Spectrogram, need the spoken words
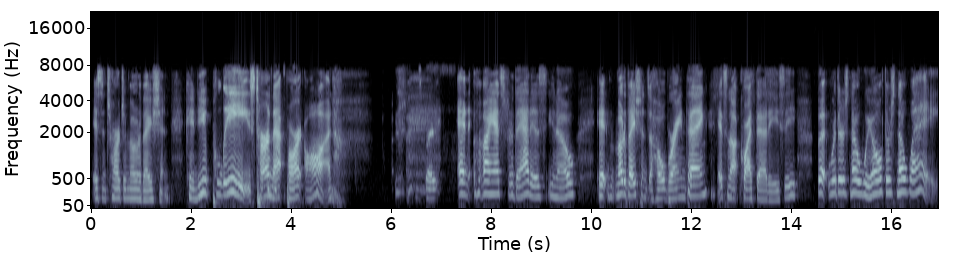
is in charge of motivation? Can you please turn that part on? That's great. And my answer to that is, you know, it motivation's a whole brain thing. It's not quite that easy. But where there's no will, there's no way.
